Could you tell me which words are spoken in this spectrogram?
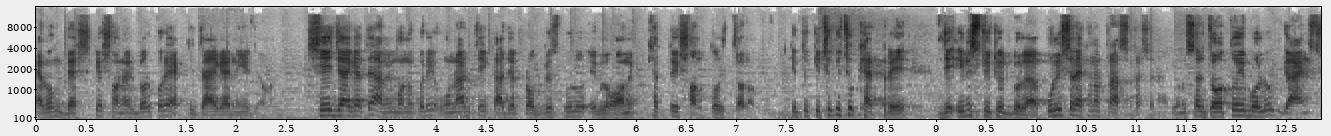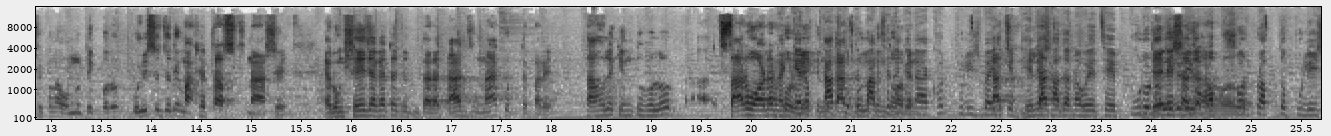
এবং দেশকে স্বনির্ভর করে একটি জায়গায় নিয়ে যাওয়া। সেই জায়গাতে আমি মনে করি ওনার যে কাজের প্রগ্রেসগুলো এগুলো অনেক ক্ষেত্রে সন্তোষজনক। কিন্তু কিছু কিছু ক্ষেত্রে যে ইনস্টিটিউটগুলা পুলিশের এখনও ট্রাস্ট আসে না। ইউনুস স্যার যতই বলুক যে আইন শৃঙ্খলা উন্নতি করুন পুলিশের যদি মাঠে ট্রাস্ট না আসে এবং সেই জায়গাতে যদি তারা কাজ না করতে পারে তাহলে কিন্তু হলো স্যার অর্ডার করবে কিন্তু কাজ কাজগুলো কিন্তু হবে না। এখন? পুলিশ বাহিনীকে ঢেলে সাজানো হয়েছে পুরো ঢেলে সাজানো। অবসরপ্রাপ্ত পুলিশ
